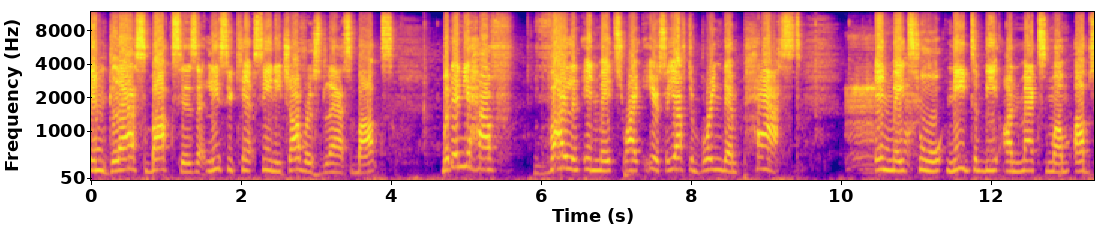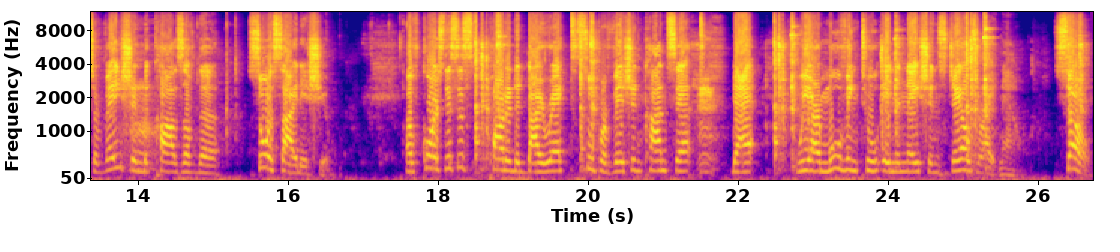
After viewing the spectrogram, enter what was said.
in glass boxes. At least you can't see in each other's glass box. But then you have violent inmates right here. So you have to bring them past inmates who need to be on maximum observation because of the suicide issue. Of course, this is part of the direct supervision concept that we are moving to in the nation's jails right now. So,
